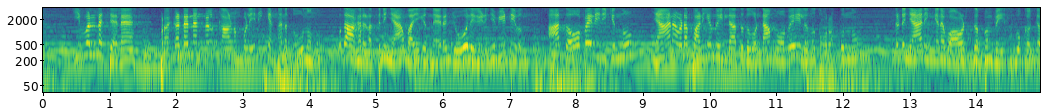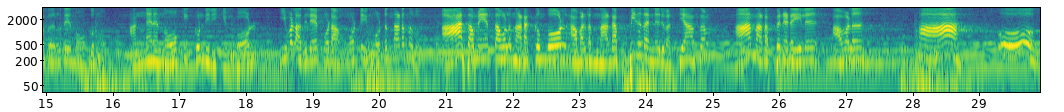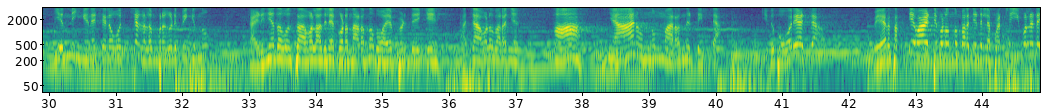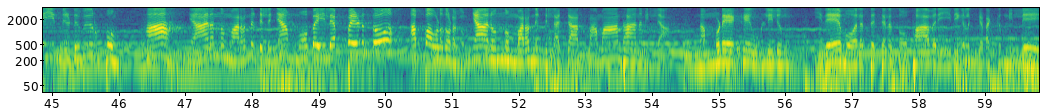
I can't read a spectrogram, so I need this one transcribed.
ഇവളുടെ ചില പ്രകടനങ്ങൾ കാണുമ്പോൾ എനിക്ക് അങ്ങനെ തോന്നുന്നു. ഉദാഹരണത്തിന് ഞാൻ വൈകുന്നേരം ജോലി കഴിഞ്ഞ് വീട്ടിൽ വന്നു. ആ സോഫയിൽ ഇരിക്കുന്നു. ഞാൻ അവിടെ പണിയൊന്നും ഇല്ലാത്തത് കൊണ്ട് ആ മൊബൈൽ ഒന്ന് തുറക്കുന്നു. എന്നിട്ട് ഞാൻ ഇങ്ങനെ വാട്സപ്പും ഫേസ്ബുക്കും ഒക്കെ വെറുതെ നോക്കുന്നു. അങ്ങനെ നോക്കിക്കൊണ്ടിരിക്കുമ്പോൾ ഇവൾ അതിലേക്കൂടെ അങ്ങോട്ടും ഇങ്ങോട്ടും നടന്നു പോകും. ആ സമയത്ത് അവൾ നടക്കുമ്പോൾ അവളുടെ നടപ്പിന് തന്നെ ഒരു വ്യത്യാസം. ആ നടപ്പിനിടയിൽ അവൾ ആ എന്നിങ്ങനെ ചില ഒച്ചകളും പ്രകടിപ്പിക്കുന്നു. കഴിഞ്ഞ ദിവസം അവൾ അതിലെ കൂടെ നടന്നു പോയപ്പോഴത്തേക്ക് അച്ഛ അവൾ പറഞ്ഞ് ആ ഞാനൊന്നും മറന്നിട്ടില്ല. ഇത് പോരെ അച്ഛ. വേറെ സത്യമായിട്ട് ഇവളൊന്നും പറഞ്ഞിട്ടില്ല. പക്ഷെ ഇവളുടെ ഈ നെടുവീർപ്പും ആ ഞാനൊന്നും മറന്നിട്ടില്ല. ഞാൻ മൊബൈൽ എപ്പ എടുത്തോ അപ്പ അവൾ തുടങ്ങും. ഞാനൊന്നും മറന്നിട്ടില്ല. അച്ഛാ സമാധാനമില്ല. നമ്മുടെയൊക്കെ ഉള്ളിലും ഇതേപോലത്തെ ചില സ്വഭാവ രീതികൾ കിടക്കുന്നില്ലേ?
